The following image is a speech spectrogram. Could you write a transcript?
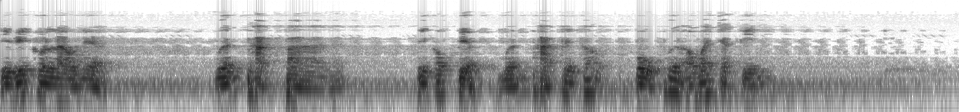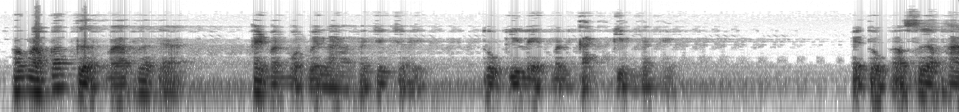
ชีวิตคนเราเนี่ย เหมือนผักป่านะที่เขาเปรียบเหมือนผักที่เขาปลูกเพื่อเอาไว้จะกินพวกเราก็เกิดมาเพื่อจะ ให้มันหมดเวลาไปเฉยๆ ถูกกิเลสมันกัดกินกันเองไปถูกเอาเสื้อผ้า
